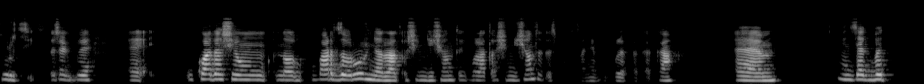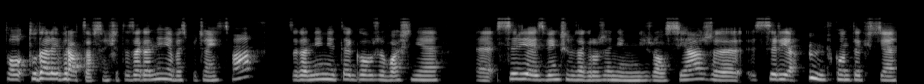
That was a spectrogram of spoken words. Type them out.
Turcji. To też jakby e, układa się no, bardzo różnie od lat 80., bo lata 80. to jest powstanie w ogóle PKK. Więc jakby to, to dalej wraca, w sensie te zagadnienia bezpieczeństwa, zagadnienie tego, że właśnie e, Syria jest większym zagrożeniem niż Rosja, że Syria w kontekście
